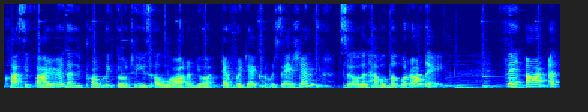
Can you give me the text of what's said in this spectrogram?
classifiers that you're probably going to use a lot in your everyday conversations. So let's have a look what are they. There are a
